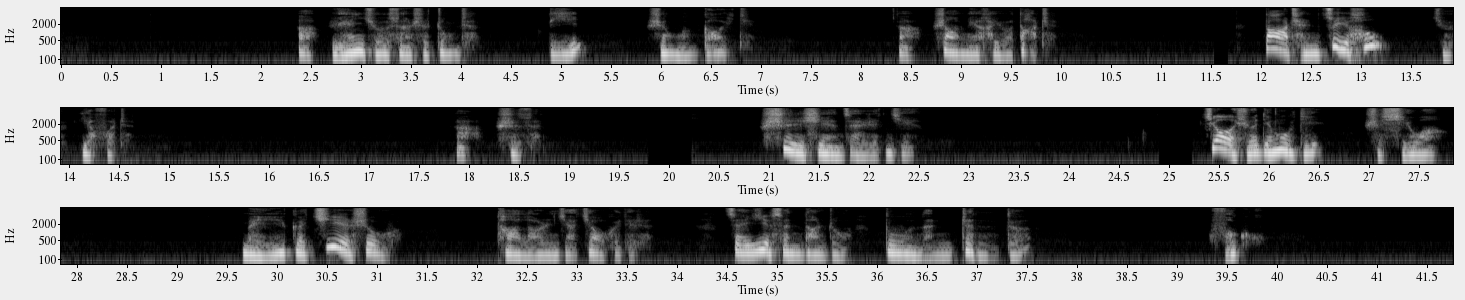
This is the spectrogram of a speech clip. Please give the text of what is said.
啊，缘觉算是中乘，比声闻高一点，啊，上面还有大乘，大乘最后就业佛乘，啊，世尊，视现在人间，教学的目的。是希望每一个接受他老人家教诲的人，在一生当中都能证得佛果。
